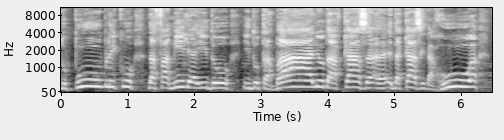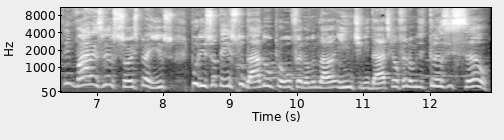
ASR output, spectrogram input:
do público, da família e do, e do trabalho, da casa, é, da casa e da rua. Tem várias versões para isso. Por isso eu tenho estudado o fenômeno da intimidade, que é um fenômeno de transição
